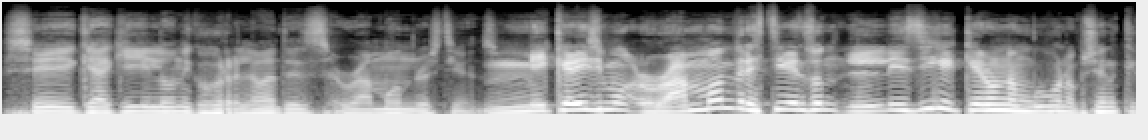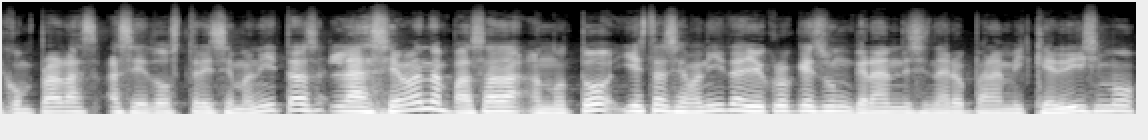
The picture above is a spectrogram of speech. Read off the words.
Sí, que aquí lo único relevante es Ramondre Stevens. Mi queridísimo Ramondre Stevenson, les dije que era una muy buena opción que compraras hace dos, tres semanitas. La semana pasada anotó y esta semanita yo creo que es un gran escenario para mi queridísimo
